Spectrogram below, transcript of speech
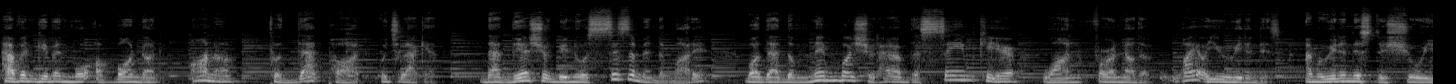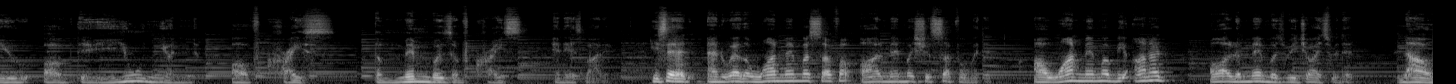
having given more abundant honor to that part which lacketh, that there should be no schism in the body, but that the members should have the same care one for another. Why are you reading this? I'm reading this to show you of the union of Christ, the members of Christ in his body. He said, And whether one member suffer, all members should suffer with it. Or one member be honored, all the members rejoice with it. Now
